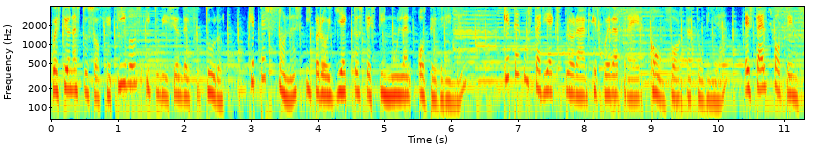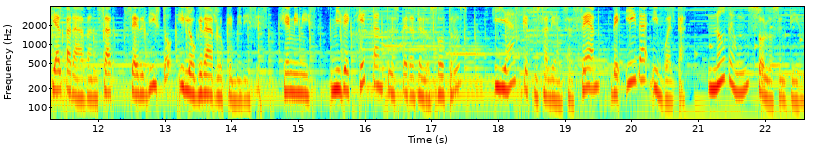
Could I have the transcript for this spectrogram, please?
Cuestionas tus objetivos y tu visión del futuro. ¿Qué personas y proyectos te estimulan o te drenan? ¿Qué te gustaría explorar que pueda traer confort a tu vida? Está el potencial para avanzar, ser visto y lograr lo que mereces. Géminis, mide qué tanto esperas de los otros y haz que tus alianzas sean de ida y vuelta, no de un solo sentido.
